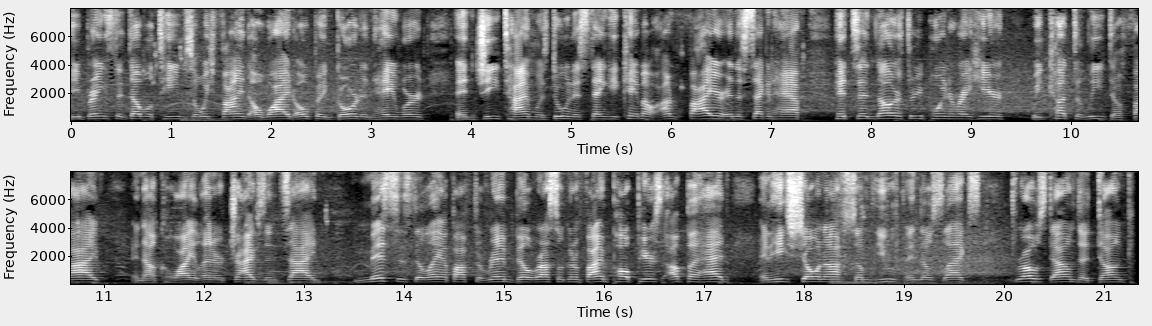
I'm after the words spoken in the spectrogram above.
He brings the double team, so we find a wide open Gordon Hayward. And G Time was doing his thing. He came out on fire in the second half. Hits another three pointer right here. We cut the lead to five, and now Kawhi Leonard drives inside, misses the layup off the rim. Bill Russell going to find Paul Pierce up ahead, and he's showing off some youth in those legs. Throws down the dunk,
